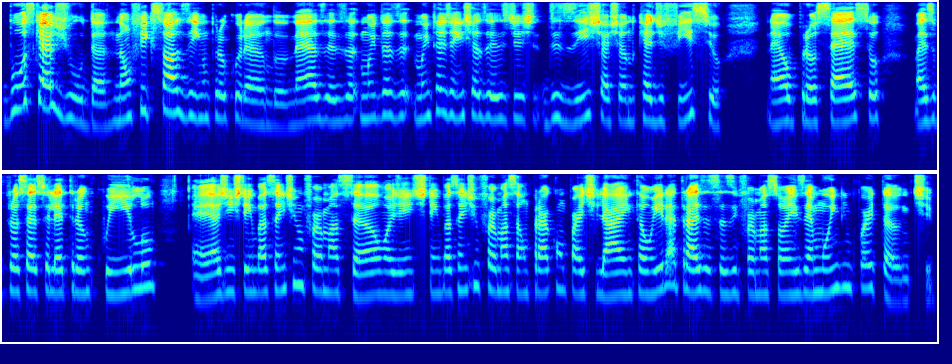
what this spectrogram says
busque ajuda, não fique sozinho procurando, né? Às vezes, muitas, muita gente às vezes desiste achando que é difícil, né? O processo, mas o processo ele é tranquilo. É, a gente tem bastante informação, a gente tem bastante informação para compartilhar, então ir atrás dessas informações é muito importante.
